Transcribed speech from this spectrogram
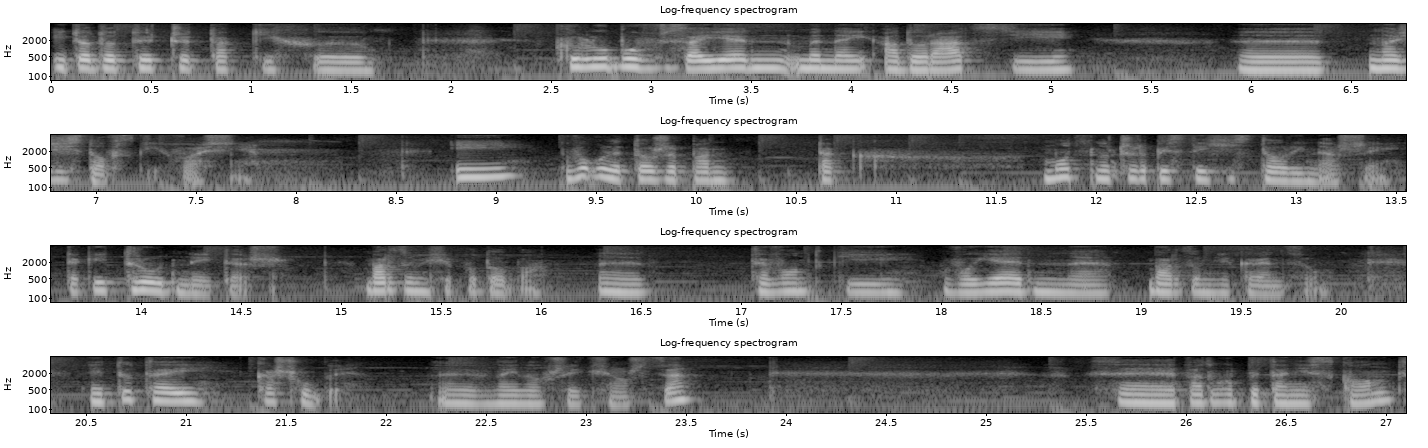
I to dotyczy takich y, klubów wzajemnej adoracji y, nazistowskich właśnie. I w ogóle to, że Pan tak mocno czerpię z tej historii naszej, takiej trudnej też. Bardzo mi się podoba. Y, te wątki wojenne bardzo mnie kręcą. I tutaj Kaszuby y, w najnowszej książce. Y, padło pytanie skąd.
